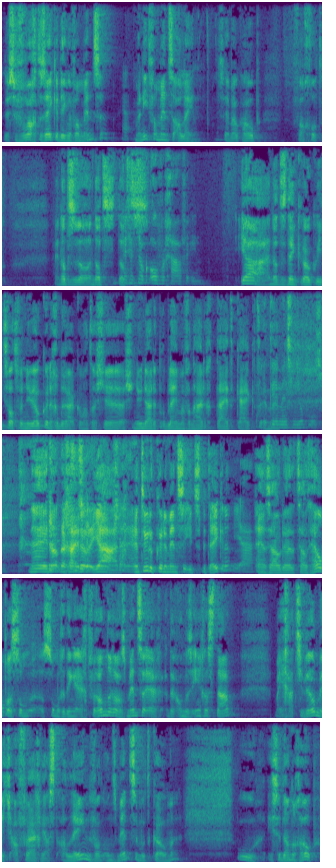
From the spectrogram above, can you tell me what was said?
dus ze verwachten zeker dingen van mensen, maar niet van mensen alleen. Ze hebben ook hoop van God. En dat is wel. En dat, dat er zit ook overgave in. Ja, en dat is denk ik ook iets wat we nu ook kunnen gebruiken. Want als je, als je nu naar de problemen van de huidige tijd kijkt. Dat kunnen mensen niet oplossen. Nee, dan, dan ga je. Ja, en natuurlijk kunnen mensen iets betekenen. Ja. En zou het zou het helpen als, som, als, sommige dingen echt veranderen. Als mensen er, er, anders in gaan staan. Maar je gaat je wel een beetje afvragen. Ja, als het alleen van ons mensen moet komen. Oeh, is er dan nog hoop?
